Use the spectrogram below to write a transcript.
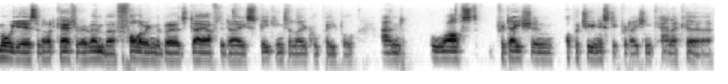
more years than I'd care to remember following the birds day after day, speaking to local people. And whilst predation, opportunistic predation can occur,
